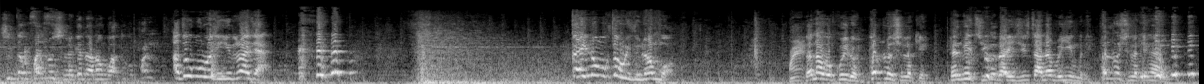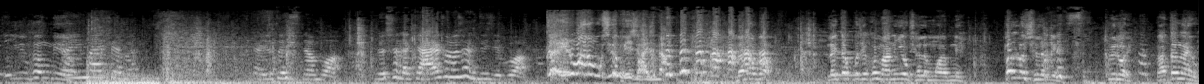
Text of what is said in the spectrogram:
新灯喷落去了，给咱了我，都个喷啊，这个不落去，你多少钱？该弄不到位就弄么？咱那我贵着，喷落去了给，前面几个人一起站那不硬么的，喷落去了给俺。有空的。哎呀妈呀！有东西了么？了下来，该说了才对，是不？该说完了，我就别下去了。难了不？来，这不就快把你要钱了么？你，快留下来给，对不对？拿灯来哟。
